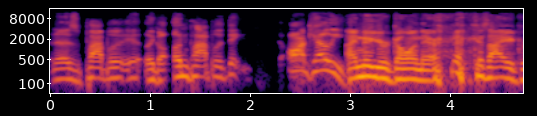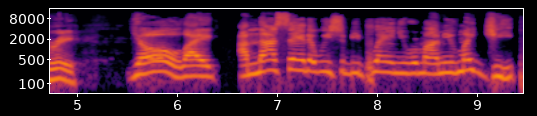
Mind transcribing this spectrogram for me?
and it's popular like an unpopular thing, R. Kelly. I knew you were going there because I agree. Yo, like I'm not saying that we should be playing you remind me of my Jeep,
